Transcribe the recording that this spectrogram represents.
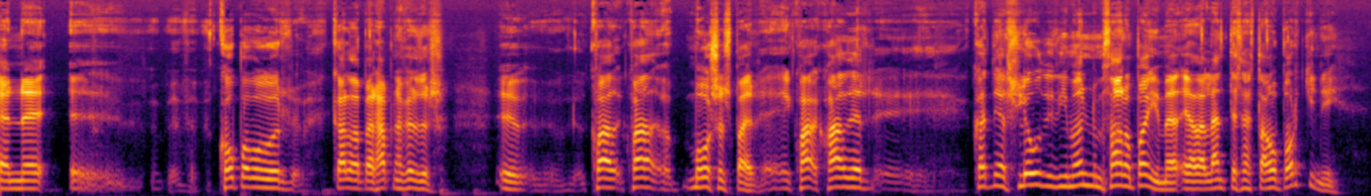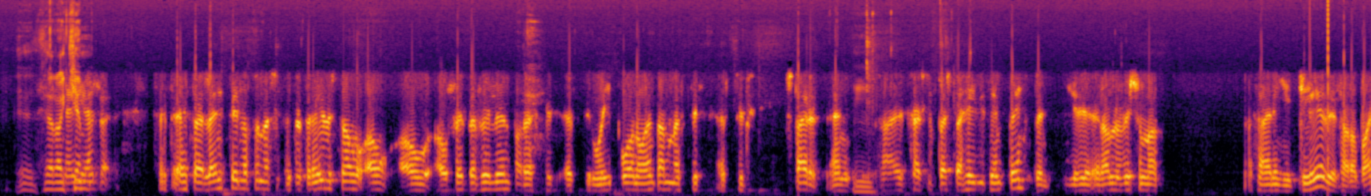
En uh, uh, Kópavóður Garðabær Hafnafjörður uh, hvað, hvað Mósulsbær hvað, hvað er hvernig er hljóðið í mönnum þar á bæjum? Eða lendir þetta á borginni þegar að kem þetta, þetta lendir náttúrulega, þetta dreifist á, á, á, á sveitarfjölinn bara eftir, eftir og íbúan og endan eftir, eftir stærð. En mm. það er kannski best að heiði þeim beint en ég er alveg vissum að, að það er ekki gleði þar á bæ.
